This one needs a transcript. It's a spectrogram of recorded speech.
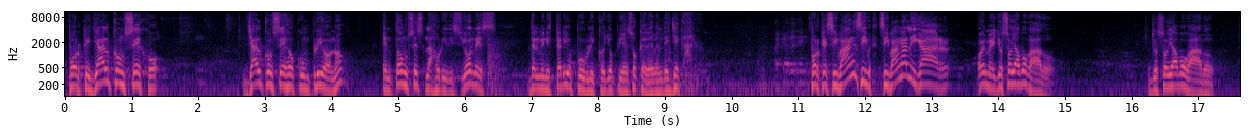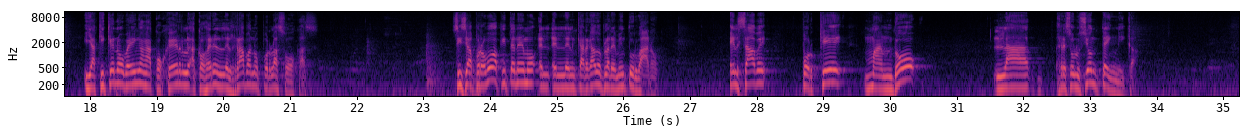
Porque ya el Consejo ya el Consejo cumplió, ¿no? Entonces las jurisdicciones del Ministerio Público yo pienso que deben de llegar. Porque si van, si, van a ligar, oíme, yo soy abogado, yo soy abogado, y aquí que no vengan a coger, a coger el, rábano por las hojas. Si se aprobó, aquí tenemos el, el encargado de planeamiento urbano. Él sabe por qué mandó la resolución técnica.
